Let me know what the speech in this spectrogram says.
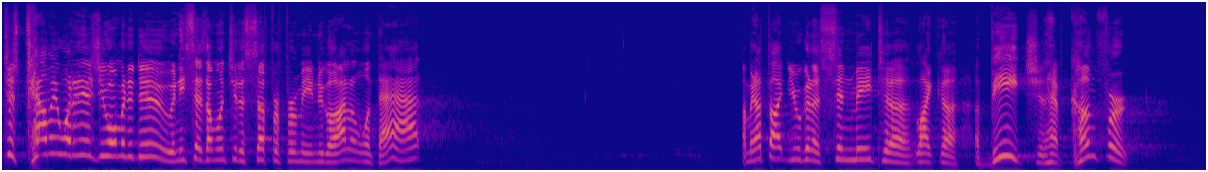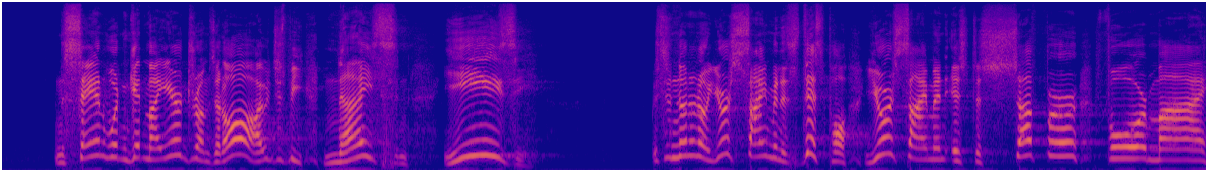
just tell me what it is you want me to do. And he says, I want you to suffer for me. And you go, I don't want that. I mean, I thought you were going to send me to like a, a beach and have comfort. And the sand wouldn't get in my eardrums at all. I would just be nice and easy. He says, No, no, no. Your assignment is this, Paul. Your assignment is to suffer for my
